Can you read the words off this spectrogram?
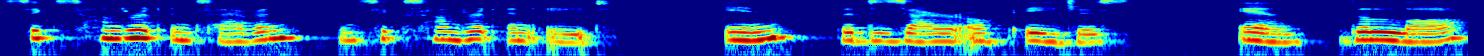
607 and 608 in The Desire of Ages and The Law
